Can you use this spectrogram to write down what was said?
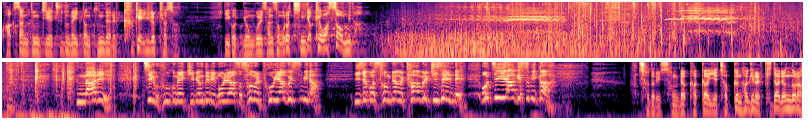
곽산 등지에 주둔해 있던 군대를 크게 일으켜서 이곳 용골산성으로 진격해 왔사옵니다. 나리! 지금 후금의 기병들이 몰려와서 성을 포위하고 있습니다. 이제 곧 성벽을 타넘을 기세인데 어찌해야 하겠습니까? 저들이 성벽 가까이에 접근하기를 기다렸노라.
